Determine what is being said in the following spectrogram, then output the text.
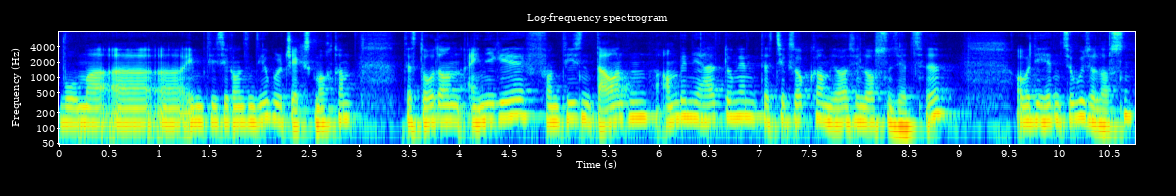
wo wir äh, eben diese ganzen Diabol-Checks gemacht haben, dass da dann einige von diesen dauernden Anbindehaltungen, dass die gesagt haben, ja, sie lassen es jetzt. Ja? Aber die hätten sowieso lassen,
